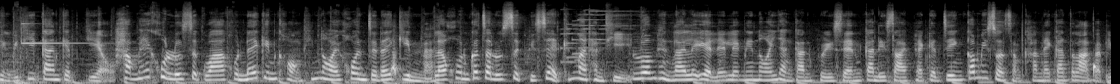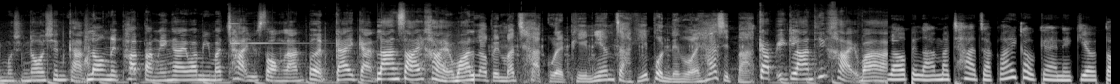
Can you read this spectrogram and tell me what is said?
ถึงวิธีการเก็บเกี่ยวทำให้คุณรู้สึกว่าคุณได้กินของที่น้อยคนจะได้กินนะแล้วคุณก็จะรู้สึกพิเศษขึ้นมาทันที รวมถึงรายละเอียดเล็กๆ น้อยๆอย่างการพรีเซนต์การดีไซน์แพคเกจิ้งก็มีส่วนสำคัญในการตลาดแบบอิโมชัน a l เช่นกัน ลองนึกภาพตามง่ายๆว่ามีมัทฉะอยู่ 2 ร้านเปิดใกล้กัน ร้านซ้ายขายว่าเราเป็นมัทฉะเกรดพรีเมียมจากญี่ปุ่น 150 บาท กับอีกร้านที่ขายว่า เราเป็นร้านมัทฉะจากไร่เก่าแก่ในเกียวโต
